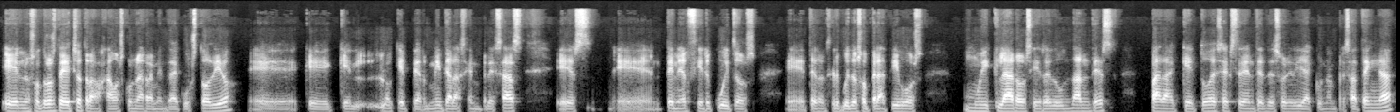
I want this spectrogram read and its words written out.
Eh, nosotros, de hecho, trabajamos con una herramienta de custodio eh, que, lo que permite a las empresas es eh, tener circuitos, tener circuitos operativos muy claros y redundantes para que todo ese excedente de tesorería que una empresa tenga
